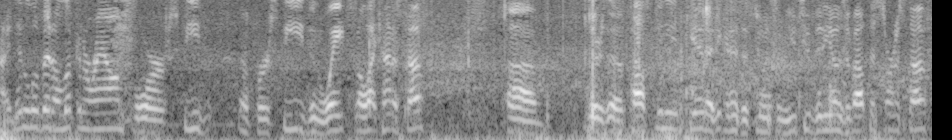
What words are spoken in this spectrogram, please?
I did a little bit of looking around for speed, uh, for speeds and weights and all that kind of stuff. Um, there's a Palestinian kid, I think it is, that's doing some YouTube videos about this sort of stuff.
